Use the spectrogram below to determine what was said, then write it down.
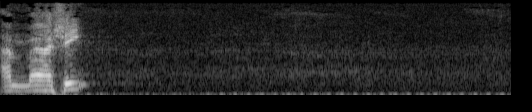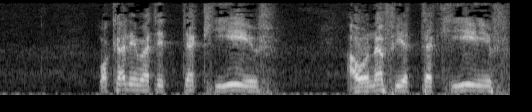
أم ماشي. وكلمة التكييف أو نفي التكييف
